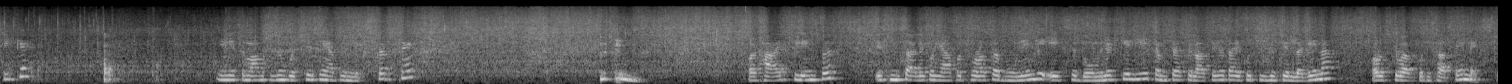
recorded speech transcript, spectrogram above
ठीक है? इन्हें तमाम चीज़ों को अच्छे से यहाँ पे मिक्स करते हैं। और हाई फ्लेम पर इस मसाले को यहाँ पर थोड़ा सा भूनेंगे, एक से दो मिनट के लिए, चमचा चलाते हैं ताकि कुछ से लगे ना, और उसके बाद आपको दिखाते हैं नेक्स्ट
